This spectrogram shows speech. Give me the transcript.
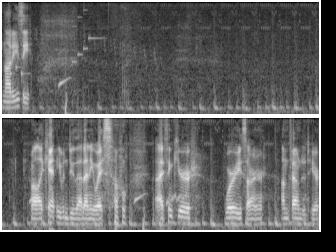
not easy. Well, I can't even do that anyway, so I think your worries are unfounded here.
